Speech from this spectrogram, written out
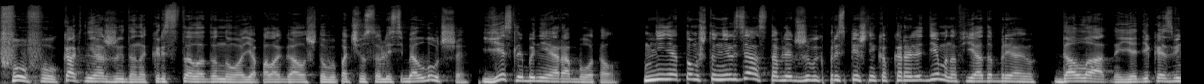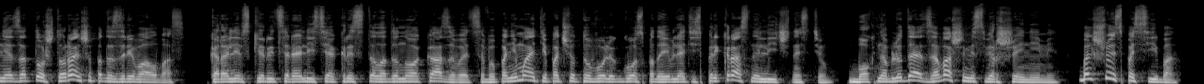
Фу-фу, как неожиданно, Кристалла Дано, я полагал, что вы почувствовали себя лучше, если бы не я работал. Мнение о том, что нельзя оставлять живых приспешников короля демонов, я одобряю. Да ладно, я дико извиняюсь за то, что раньше подозревал вас. Королевский рыцарь Алисия Кристелла Дано оказывается, вы понимаете почетную волю Господа, являетесь прекрасной личностью. Бог наблюдает за вашими свершениями. Большое спасибо.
